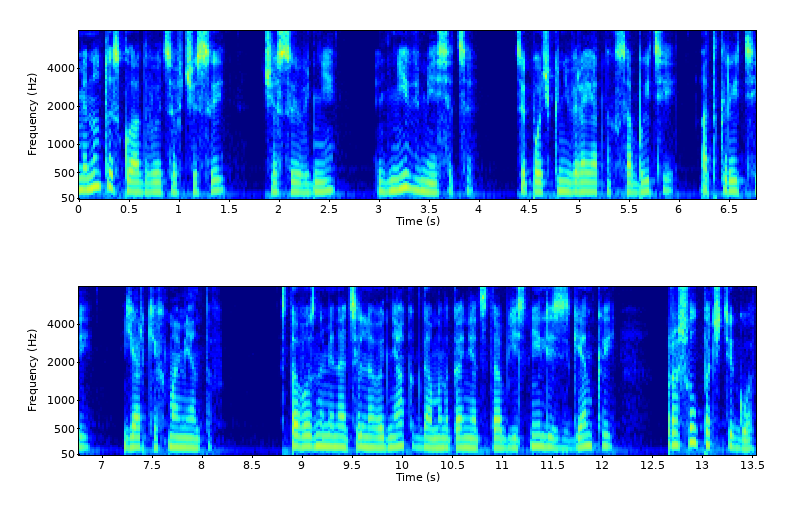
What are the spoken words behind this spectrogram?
Минуты складываются в часы, часы в дни, дни в месяцы. Цепочка невероятных событий, открытий, ярких моментов. С того знаменательного дня, когда мы наконец-то объяснились с Генкой, прошел почти год.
